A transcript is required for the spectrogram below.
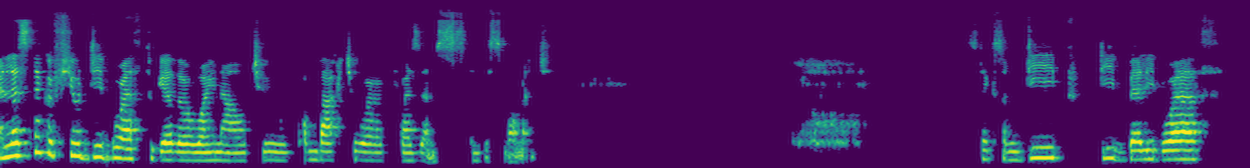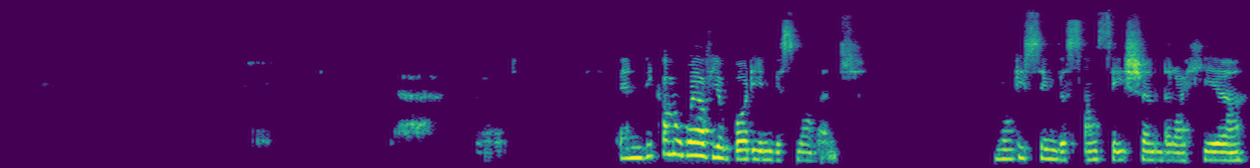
And let's take a few deep breaths together right now to come back to our presence in this moment. Let's take some deep, deep belly breath. And become aware of your body in this moment. Noticing the sensation that are here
